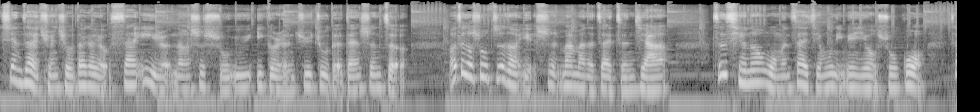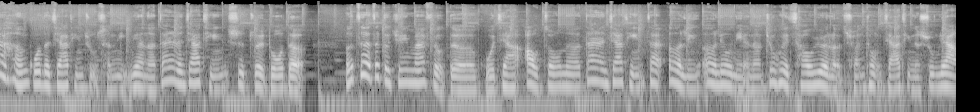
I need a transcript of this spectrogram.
现在全球大概有三亿人呢，是属于一个人居住的单身者，而这个数字呢，也是慢慢的在增加。之前呢，我们在节目里面也有说过，在韩国的家庭组成里面呢，单人家庭是最多的。而在这个 Jane Mathew 的国家澳洲呢，单人家庭在二零二六年呢，就会超越了传统家庭的数量。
